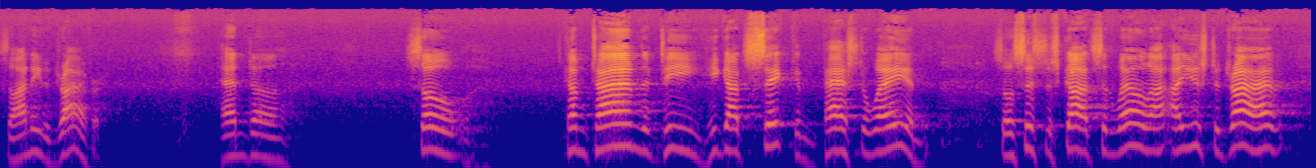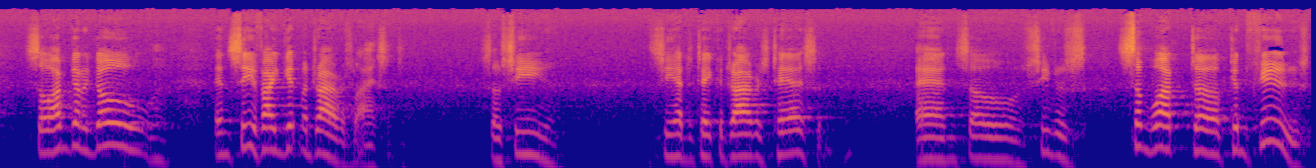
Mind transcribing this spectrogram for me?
So I need a driver. And uh, so come time that he, he got sick and passed away. And so Sister Scott said, Well, I, I used to drive, so I'm going to go and see if I can get my driver's license. So she she had to take a driver's test, and, and so she was somewhat uh, confused,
